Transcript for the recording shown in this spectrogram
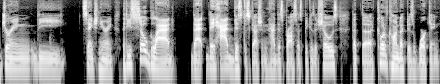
during the sanction hearing that he's so glad that they had this discussion, had this process, because it shows that the code of conduct is working.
